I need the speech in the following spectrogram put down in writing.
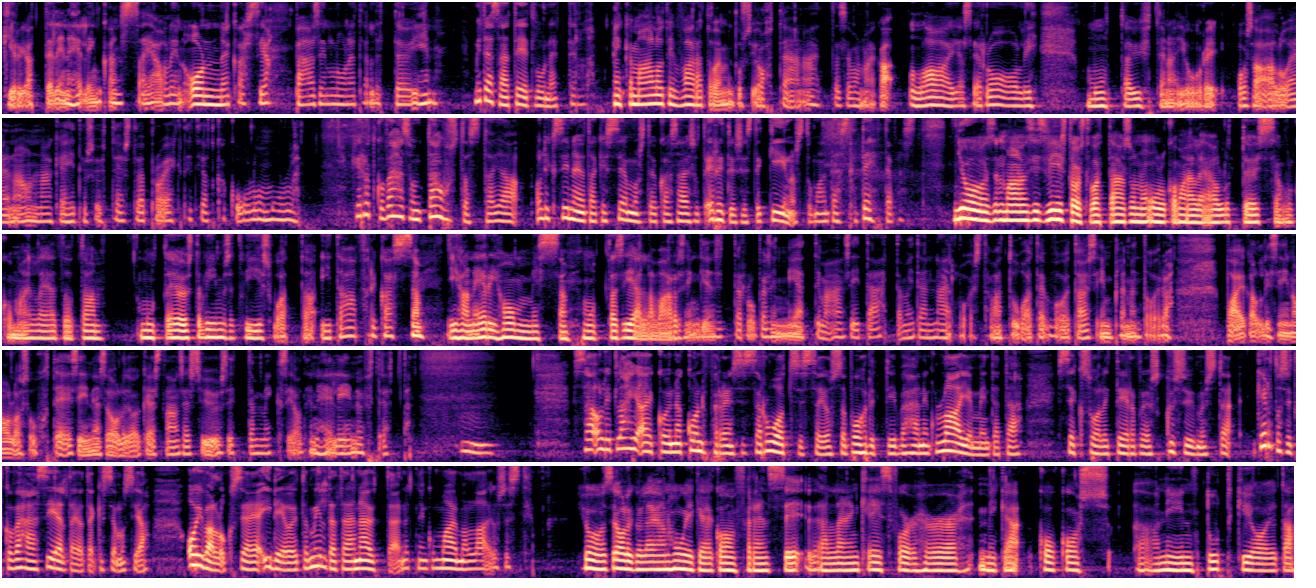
kirjoittelin Helin kanssa ja olin onnekas ja pääsin Lunetelle töihin. Mitä sä teet Lunettella? Eikä mä aloitin varatoimitusjohtajana, että se on aika laaja se rooli, mutta yhtenä juuri osa-alueena on nämä kehitysyhteistyöprojektit, jotka kuuluu mulle. Kerrotko vähän sun taustasta ja oliko siinä jotakin semmoista, joka sai sut erityisesti kiinnostumaan tästä tehtävästä? Joo, mä oon siis 15 vuotta asunut ulkomailla ja ollut töissä ulkomailla ja tota, mutta joista viimeiset viisi vuotta Itä-Afrikassa, ihan eri hommissa, mutta siellä varsinkin sitten rupesin miettimään sitä, että miten näin loistava tuote voitaisiin implementoida paikallisiin olosuhteisiin ja se oli oikeastaan se syy sitten, miksi otin Heliin yhteyttä. Mm. Sä olit lähiaikoina konferenssissa Ruotsissa, jossa pohdittiin vähän niin kuin laajemmin tätä seksuaaliterveyskysymystä. Kertoisitko vähän sieltä jotakin semmoisia oivalluksia ja ideoita, miltä tämä näyttää nyt niin kuin maailmanlaajuisesti? Joo, se oli kyllä ihan huikea konferenssi, tällainen Case for Her, mikä kokos äh, niin tutkijoita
